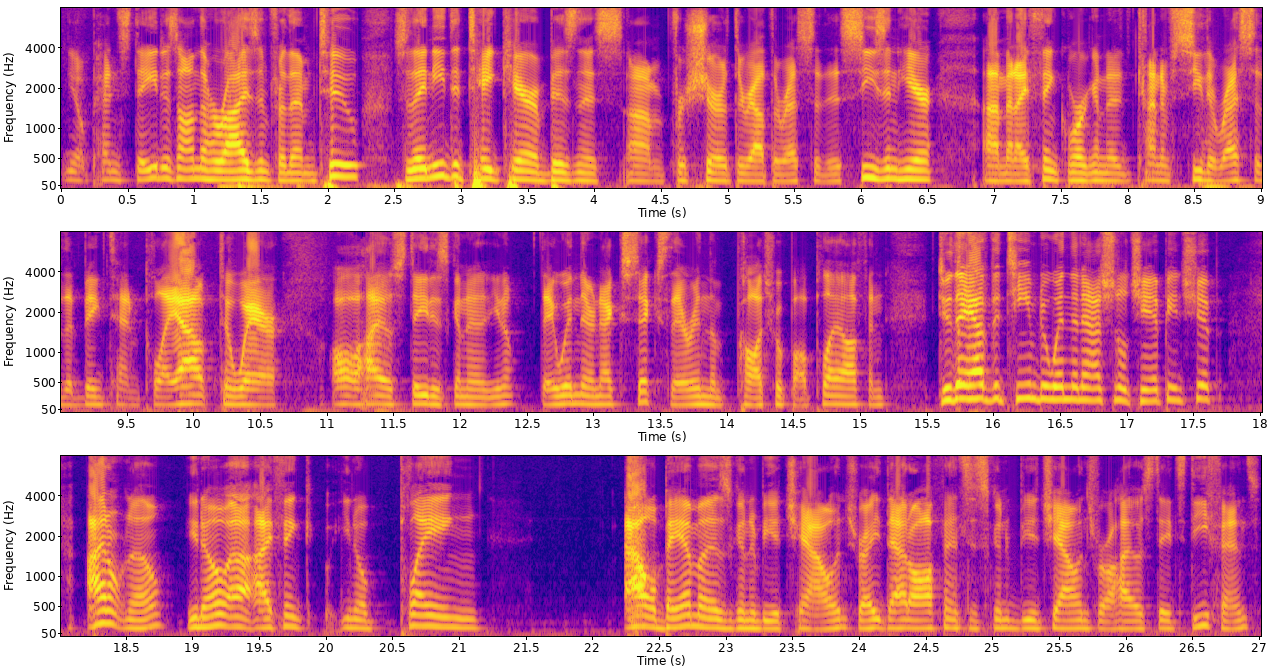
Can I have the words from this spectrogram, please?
you know Penn State is on the horizon for them too, so they need to take care of business um, for sure throughout the rest of this season here. Um, and I think we're gonna kind of see the rest of the Big Ten play out to where Ohio State is gonna, you know, they win their next six, they're in the college football playoff, and do they have the team to win the national championship? I don't know. You know, I think you know playing. Alabama is going to be a challenge, right? That offense is going to be a challenge for Ohio State's defense.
